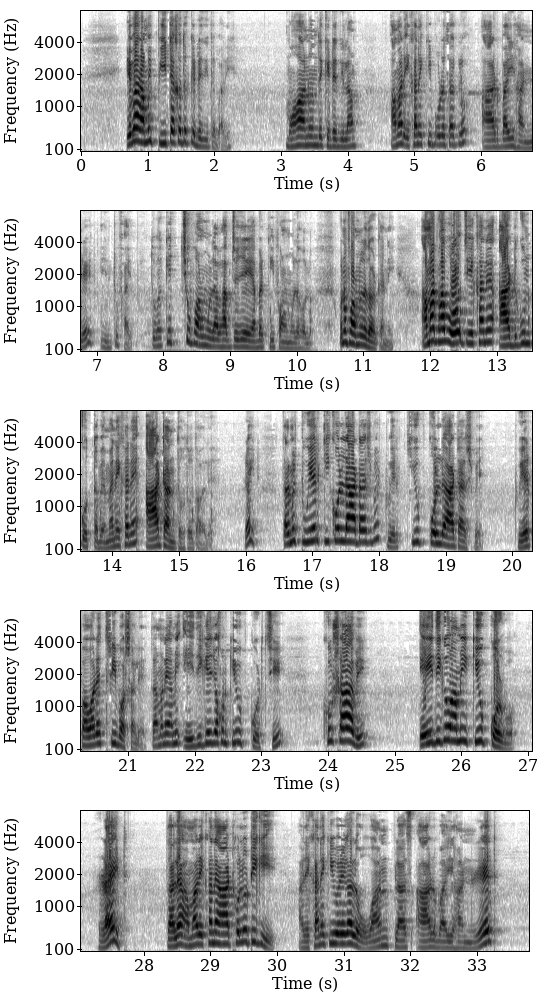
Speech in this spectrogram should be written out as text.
এবার আমি পিটাকে তো কেটে দিতে পারি। মহা আনন্দে কেটে দিলাম। আমার এখানে কি পড়ে থাকল? R by hundred into five তোমার কিচ্ছু ফর্মুলা ভাবছ যে আবার কি ফর্মুলা হলো। কোনো ফর্মুলা দরকার নেই। আমার ভাবো যে এখানে আট গুণ করতে হবে মানে এখানে আট আনতে হতো তাহলে রাইট তার মানে টু এর কী করলে আট আসবে? টু এর কিউব করলে আট আসবে। টু এর পাওয়ারে থ্রি বসালে। তার মানে আমি এই দিকে যখন কিউব করছি, খুব স্বাভাবিক, এই দিকেও আমি কিউব করব রাইট তাহলে আমার এখানে আট হলো ঠিকই। আর এখানে কি হয়ে গেল? One plus R by hundred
